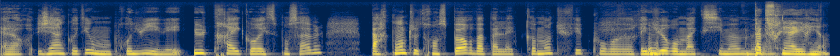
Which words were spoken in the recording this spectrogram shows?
alors j'ai un côté où mon produit il est ultra éco-responsable, par contre le transport va pas l'être. Comment tu fais pour euh, réduire au maximum Pas de euh, frais aériens.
